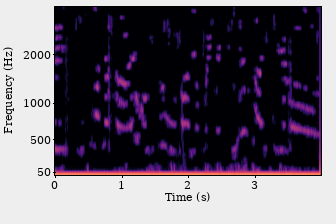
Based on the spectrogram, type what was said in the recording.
我的孩子，我妈又被他接来去了。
